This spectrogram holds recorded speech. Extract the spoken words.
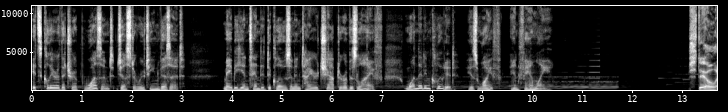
it's clear the trip wasn't just a routine visit. Maybe he intended to close an entire chapter of his life, one that included his wife and family. Still,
